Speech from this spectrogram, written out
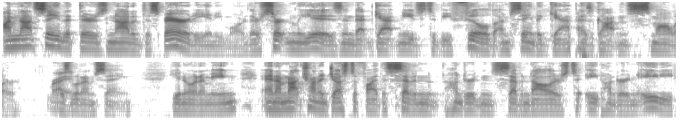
I'm not saying that there's not a disparity anymore. There certainly is and that gap needs to be filled. I'm saying the gap has gotten smaller. Is what I'm saying. You know what I mean? And I'm not trying to justify the $707 to 880.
